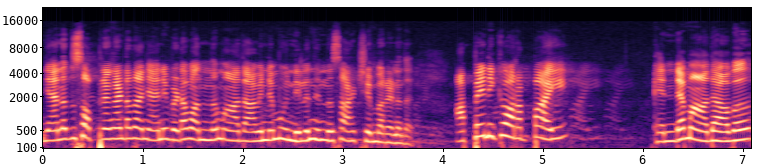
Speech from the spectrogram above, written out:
ഞാനത് സ്വപ്നം കണ്ടതാണ് ഞാൻ ഇവിടെ വന്ന് മാതാവിന്റെ മുന്നിൽ നിന്ന് സാക്ഷ്യം പറയണത്. അപ്പം എനിക്ക് ഉറപ്പായി എന്റെ മാതാവ്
